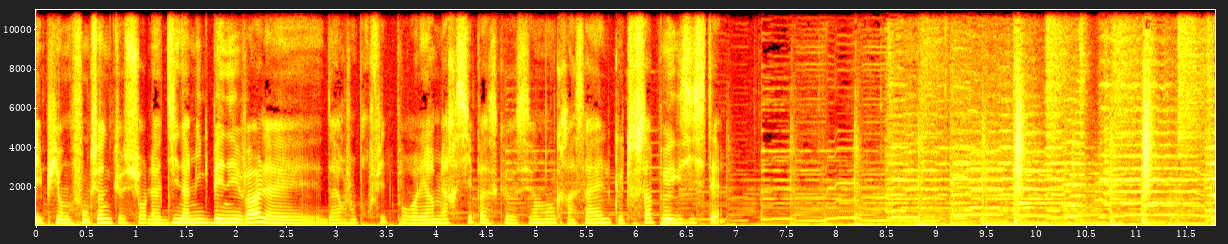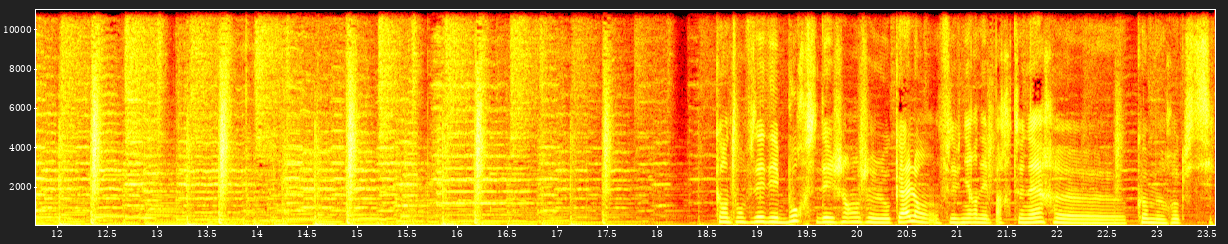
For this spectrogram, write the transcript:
Et puis on fonctionne que sur la dynamique bénévole, et d'ailleurs j'en profite pour les remercier parce que c'est vraiment grâce à elles que tout ça peut exister. Quand on faisait des bourses d'échange locales, on faisait venir des partenaires euh, comme Roxy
